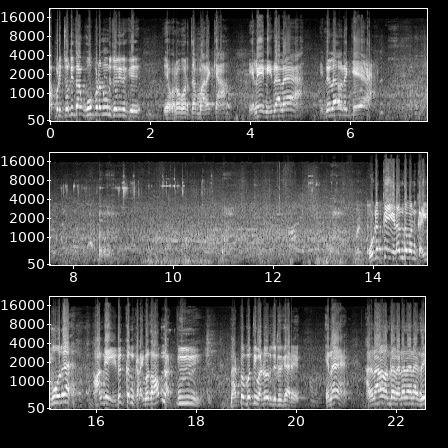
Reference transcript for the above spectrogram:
அப்படி சொல்லி தான் கூப்பிடணும்னு சொல்லியிருக்கு. எவ்வளோ ஒருத்தன் மறைக்கான். இல்லையே நீ தானே என்னல உனக்கு? உடுக்கை இழந்தவன் கைகூற அங்கே இடுக்கன் களைவதாம் நட்பு. நட்பை பற்றி வள்ளுவர் சொல்லியிருக்காரு என்ன? அதனால வந்த வினை தானே அது?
